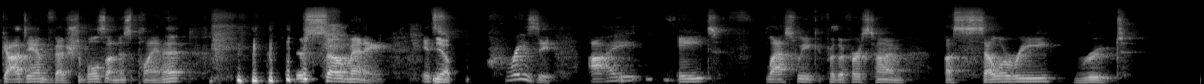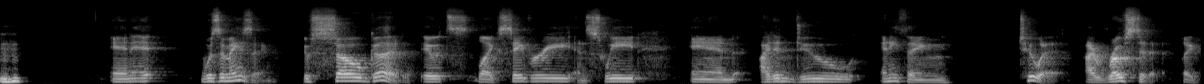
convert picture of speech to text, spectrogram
goddamn vegetables on this planet. There's so many. It's Yep. crazy. I ate last week for the first time a celery root. Mhm. And it was amazing. It was so good. It was like savory and sweet. And I didn't do anything to it. I roasted it. Like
